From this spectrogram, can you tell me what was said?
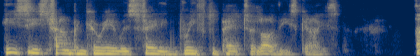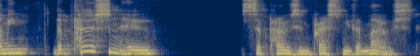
his his tramping career was fairly brief compared to a lot of these guys. I mean, the person who suppose impressed me the most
